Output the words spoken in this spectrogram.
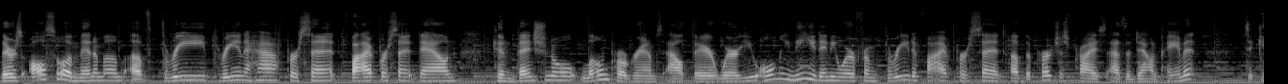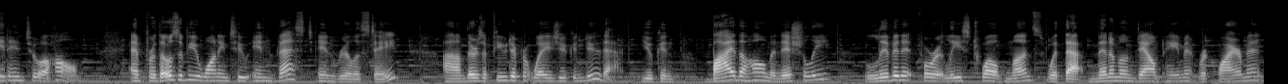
There's also a minimum of 3, 3.5%, 5% down conventional loan programs out there where you only need anywhere from 3 to 5% of the purchase price as a down payment to get into a home. And for those of you wanting to invest in real estate, um, there's a few different ways you can do that. You can buy the home initially, live in it for at least 12 months with that minimum down payment requirement,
